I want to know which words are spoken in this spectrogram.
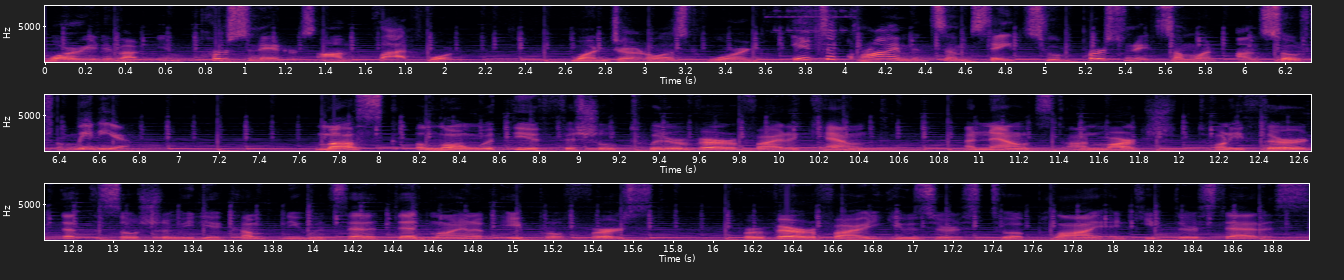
worried about impersonators on the platform. One journalist warned it's a crime in some states to impersonate someone on social media. Musk, along with the official Twitter verified account, announced on March 23rd that the social media company would set a deadline of April 1st for verified users to apply and keep their status.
